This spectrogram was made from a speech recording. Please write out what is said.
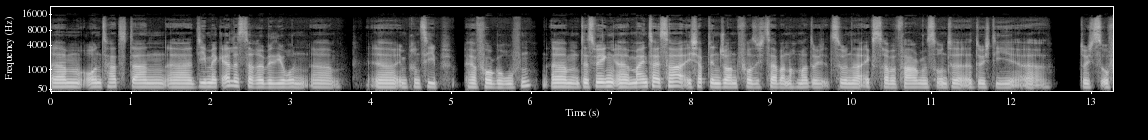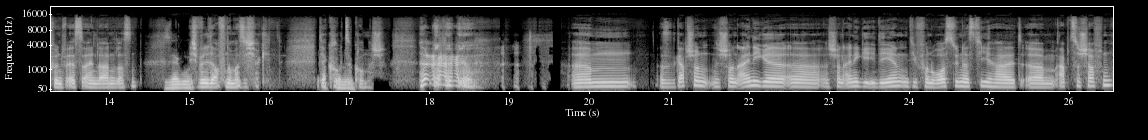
Ähm, und hat dann die McAllister-Rebellion äh, im Prinzip hervorgerufen. Ähm, deswegen äh, mein Taisar, ich habe den John vorsichtshalber nochmal durch, zu einer extra Befragungsrunde äh, durch die äh, durchs O5S einladen lassen. Sehr gut. Ich will da auf Nummer sicher gehen. Der guckt so Absolut. komisch. ähm, also es gab schon, schon, einige, äh, schon einige Ideen, die von Rohrs Dynastie halt ähm, abzuschaffen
